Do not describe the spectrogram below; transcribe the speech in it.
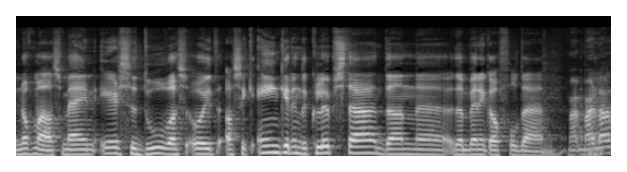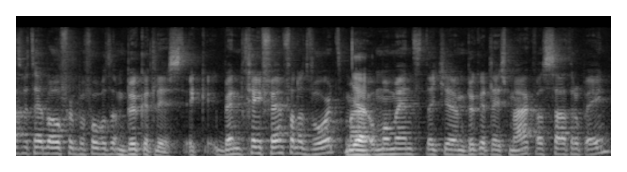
nogmaals, mijn eerste doel was ooit, als ik één keer in de club sta, dan, uh, dan ben ik al voldaan. Maar, maar laten we het hebben over bijvoorbeeld een bucketlist. Ik, ik ben geen fan van het woord, maar op het moment dat je een bucketlist maakt, wat staat er op één?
